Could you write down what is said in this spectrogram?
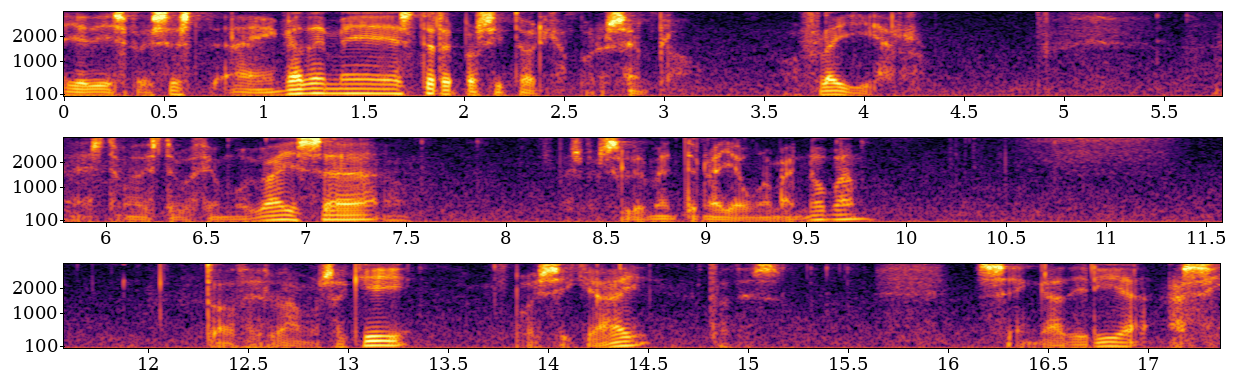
Y dices, pues este, engádeme este repositorio, por ejemplo, o Flyer. Esto es una distribución muy baixa, pues posiblemente no haya una nova. Entonces vamos aquí, pues sí que hay, entonces se engadiría así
